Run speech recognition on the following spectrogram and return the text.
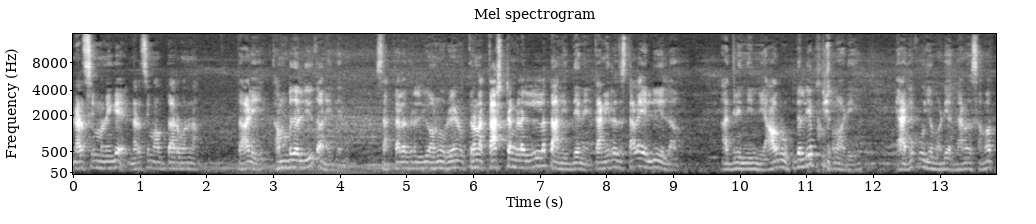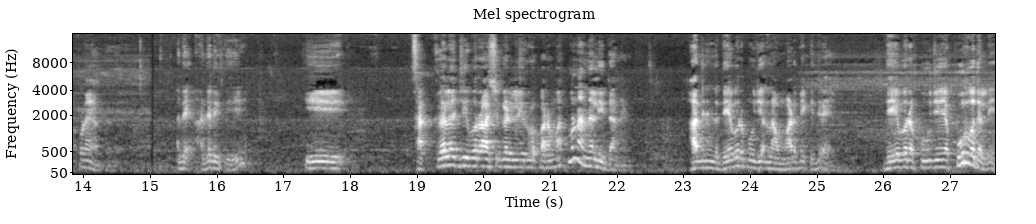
ನರಸಿಂಹನಿಗೆ ನರಸಿಂಹ ಅವತಾರವನ್ನು ತಾಳಿ ಕಂಬದಲ್ಲಿಯೂ ತಾನಿದ್ದೇನೆ. ಸಕಲದಲ್ಲಿಯೂ ಅಣು, ರೇಣು, ತೃಣ ಕಾಷ್ಟಗಳೆಲ್ಲ ತಾನಿದ್ದೇನೆ. ತಾನಿರದ ಸ್ಥಳ ಎಲ್ಲಿಯೂ ಇಲ್ಲ. ಆದ್ದರಿಂದ ನೀನು ಯಾವ ರೂಪದಲ್ಲೇ ಪೂಜೆ ಮಾಡಿ, ಹೇಗೆ ಪೂಜೆ ಮಾಡಿ, ಅದು ನನಗೆ ಸಮರ್ಪಣೆ ಆಗ್ತದೆ. ಅದೇ ಅದೇ ರೀತಿ ಈ ಸಕಲ ಜೀವರಾಶಿಗಳಲ್ಲಿರುವ ಪರಮಾತ್ಮ ನನ್ನಲ್ಲಿ ಇದ್ದಾನೆ ಆದ್ದರಿಂದ ದೇವರ ಪೂಜೆಯನ್ನು ನಾವು ಮಾಡಬೇಕಿದ್ರೆ ದೇವರ ಪೂಜೆಯ ಪೂರ್ವದಲ್ಲಿ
